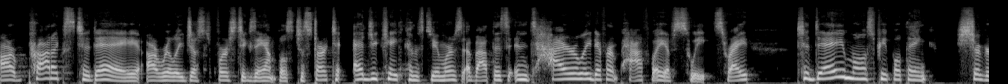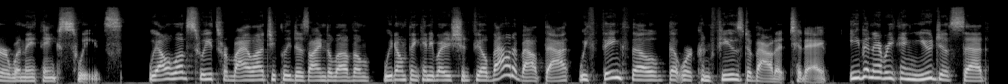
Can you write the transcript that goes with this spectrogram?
Our products today are really just first examples to start to educate consumers about this entirely different pathway of sweets, right? Today, most people think sugar when they think sweets. We all love sweets. We're biologically designed to love them. We don't think anybody should feel bad about that. We think, though, that we're confused about it today. Even everything you just said,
